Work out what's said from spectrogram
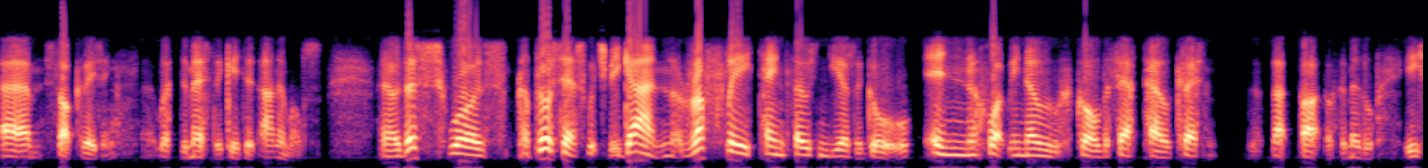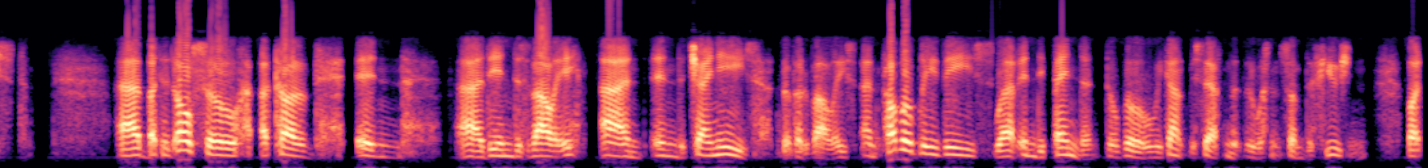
um, stock raising with domesticated animals. Now, this was a process which began roughly 10,000 years ago in what we now call the Fertile Crescent, that part of the Middle East. Uh, but it also occurred in uh, the Indus Valley and in the Chinese river valleys, and probably these were independent, although we can't be certain that there wasn't some diffusion. But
